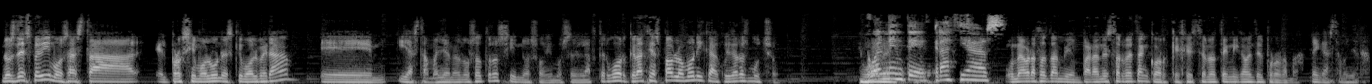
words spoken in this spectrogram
Nos despedimos hasta el próximo lunes que volverá, eh, y hasta mañana nosotros y nos oímos en el After Work. Gracias, Pablo Mónica, cuidaros mucho. Igualmente, gracias. Un abrazo también para Néstor Betancor, que gestionó técnicamente el programa. Venga, hasta mañana.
